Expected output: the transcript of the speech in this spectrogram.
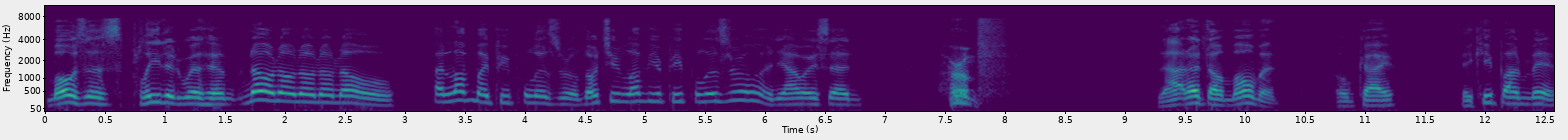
Moses pleaded with him, "No, no, no, no, no. I love my people Israel. Don't you love your people Israel?" And Yahweh said, "Humph. Not at the moment. Okay." They keep on ma-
